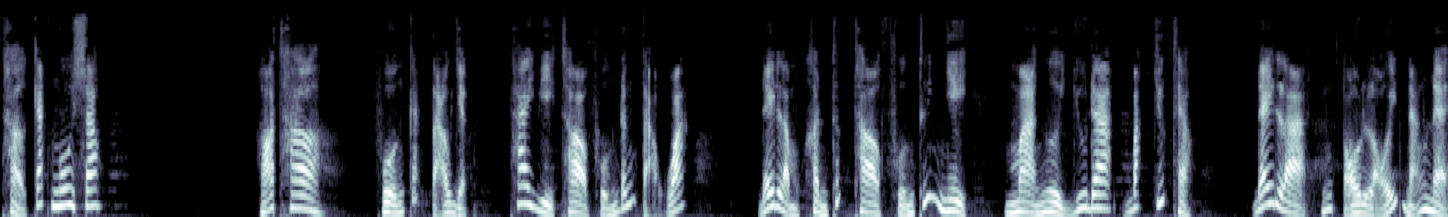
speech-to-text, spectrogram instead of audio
thờ các ngôi sao. Họ thờ phượng các tạo vật, thay vì thờ phượng đấng tạo hóa. Đây là một hình thức thờ phượng thứ nhì mà người Juda bắt chước theo. Đây là những tội lỗi nặng nề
